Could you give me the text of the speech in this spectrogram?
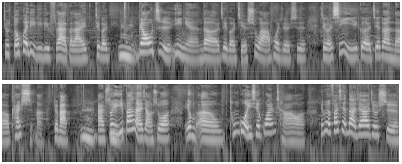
就都会立立立 flag 来这个嗯标志一年的这个结束啊，或者是这个新一个阶段的开始嘛，对吧？嗯，哎，所以一般来讲说，有嗯，通过一些观察啊，有没有发现大家就是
